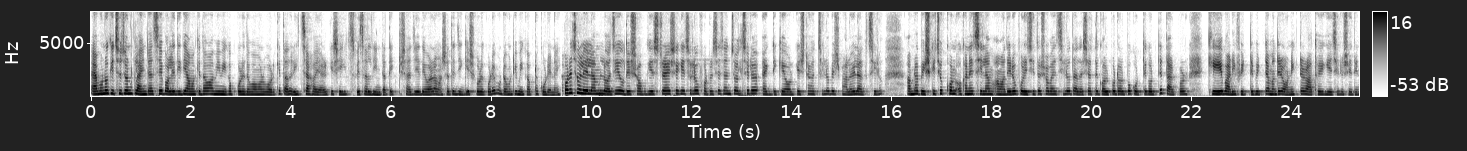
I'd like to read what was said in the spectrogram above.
এমনও কিছুজন ক্লায়েন্ট আছে, বলে, দিদি, আমাকে দাও, আমি মেকআপ করে দেবো আমার বরকে। তাদের ইচ্ছা হয় আর কি, সেই স্পেশাল দিনটাতে একটু সাজিয়ে দেওয়ার। আমার সাথে জিজ্ঞেস করে করে মোটামুটি মেকআপটা করে নেয়। পরে চলে এলাম লজে ওদের সব গেস্টরা এসে গেছিল ফটো সেশন চলছিল, একদিকে অর্কেস্ট্রা হচ্ছিল, বেশ ভালোই লাগছিল। আমরা বেশ কিছুক্ষণ ওখানে ছিলাম, আমাদেরও পরিচিত সবাই ছিল তাদের সাথে গল্প টল্প করতে করতে। তারপর খেয়ে বাড়ি ফিরতে ফিরতে আমাদের অনেকটা রাত হয়ে গিয়েছিল সেদিন।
